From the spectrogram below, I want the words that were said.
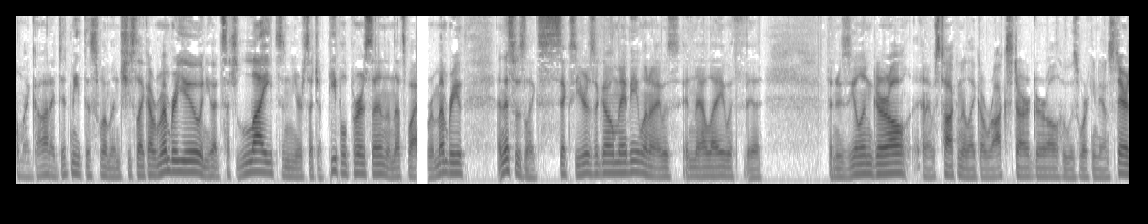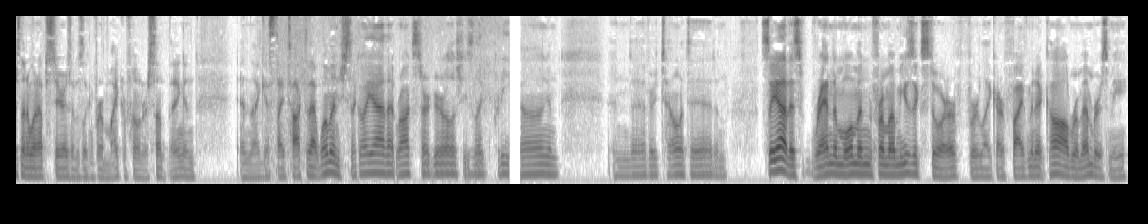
oh my God, I did meet this woman. She's like, I remember you, and you had such light, and you're such a people person, and that's why I remember you. And this was like six years ago, maybe, when I was in LA with the the New Zealand girl, and I was talking to like a rock star girl who was working downstairs. And then I went upstairs. I was looking for a microphone or something, and and I guess I talked to that woman. She's like, oh yeah, that rock star girl. She's like pretty young and and uh, very talented. And so, yeah, this random woman from a music store for like our five minute call remembers me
